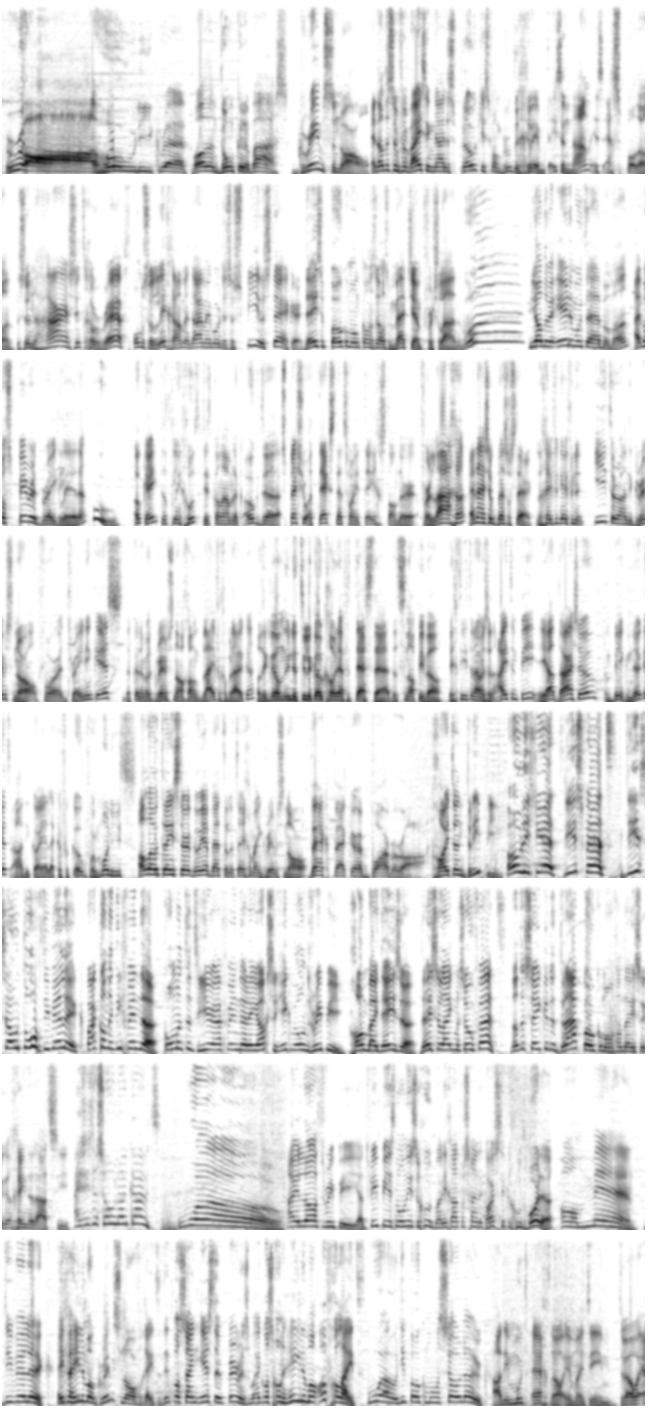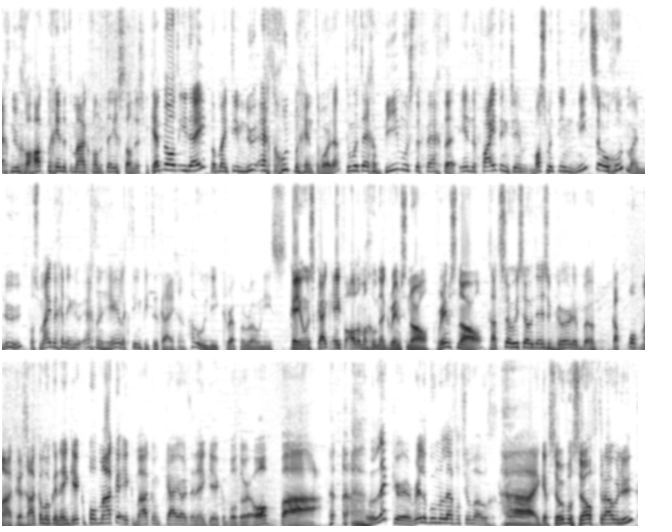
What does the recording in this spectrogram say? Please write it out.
Holy crap. Wat een donkere baas. Grimmsnarl. En dat is een verwijzing naar de sprookjes van broeder Grim. Deze naam is echt spot on. Zijn haar zit gerapt om zijn lichaam en daarmee worden zijn spieren sterker. Deze Pokémon kan zelfs Machamp verslaan. What? Die hadden we eerder moeten hebben, man. Hij wil Spirit Break leren. Oeh. Oké, dat klinkt goed. Dit kan namelijk ook de special attack stats van je tegenstander verlagen. En hij is ook best wel sterk. Dan geef ik even een Eater aan de Grimmsnarl voor Draining Kiss. Dan kunnen we Grimmsnarl gewoon blijven gebruiken. Want ik wil hem nu natuurlijk ook gewoon even testen, hè. Dat snap je wel. Ligt hier trouwens een itempie? Ja, daar zo. Een Big Nugget. Ah, die kan je lekker verkopen voor monies. Hallo trainster, wil jij battelen tegen mijn Grimmsnarl? Backpacker Barbara. Gooit een 3 Holy shit, die is vet. Die is zo tof, die wil ik. Waar kan ik die vinden? Comment het hier even in de reactie. Ik wil een Drippy. Gewoon bij deze. Deze lijkt me zo vet. Dat is zeker de draak-Pokémon van deze generatie. Hij ziet er zo leuk uit. Wow. I love Drippy. Ja, Drippy is nog niet zo goed, maar die gaat waarschijnlijk hartstikke goed worden. Oh man, die wil ik. Even helemaal Grimmsnarl vergeten. Dit was zijn eerste appearance, maar ik was gewoon helemaal afgeleid. Wow, die Pokémon was zo leuk. Ah, die moet echt wel in mijn team. Terwijl we echt nu gehakt beginnen te maken van de tegenstanders. Ik heb wel het idee dat mijn team nu echt goed begint te worden. Toen we tegen B moesten vechten in de fighting gym was mijn team niet zo goed. Maar nu, volgens mij begin ik nu echt een heerlijk teampie te krijgen. Holy crapperonies. Oké jongens, kijk even allemaal goed naar Grimmsnarl. Grimmsnarl gaat sowieso deze girder kapot maken. Ga ik hem ook in één keer kapot maken? Ik maak hem keihard in één keer kapot hoor. Hoppa. Lekker. Rillaboom een leveltje omhoog. Ah, ik heb zoveel zelfvertrouwen nu.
